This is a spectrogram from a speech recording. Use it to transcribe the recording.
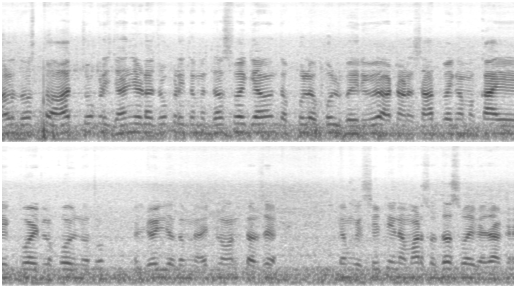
હાલો દોસ્તો, આ ચોકડી ઝાંઝેડા ચોકડી. તમે દસ વાગે આવો ને તો ફૂલે ફૂલ ભરી હોય. અટાણે સાત વાગ્યામાં કાંઈ કોઈ એટલે કોઈ નહોતું. એટલે જોઈ લો તમને એટલું અંતર છે. કેમ કે સિટીના માણસો દસ વાગ્યા જાગે.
